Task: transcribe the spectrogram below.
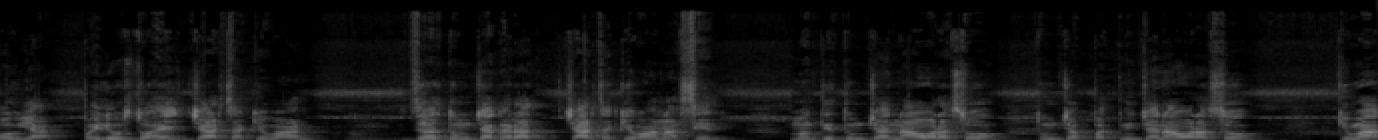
पाहूया. पहिली वस्तू आहे चारचाकी वाहन. जर तुमच्या घरात चारचाकी वाहन असेल मग ते तुमच्या नावावर असो तुमच्या पत्नीच्या नावावर असो किंवा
